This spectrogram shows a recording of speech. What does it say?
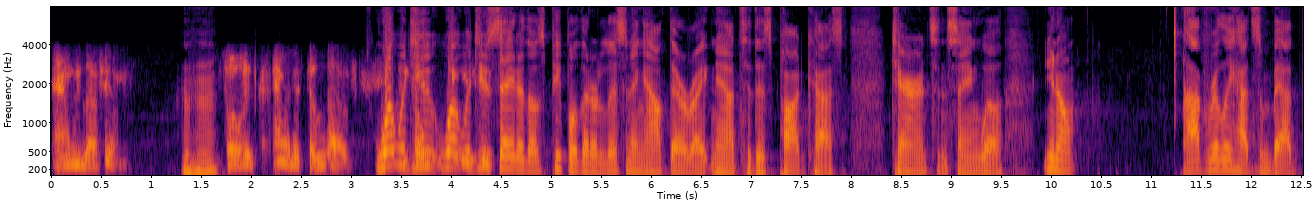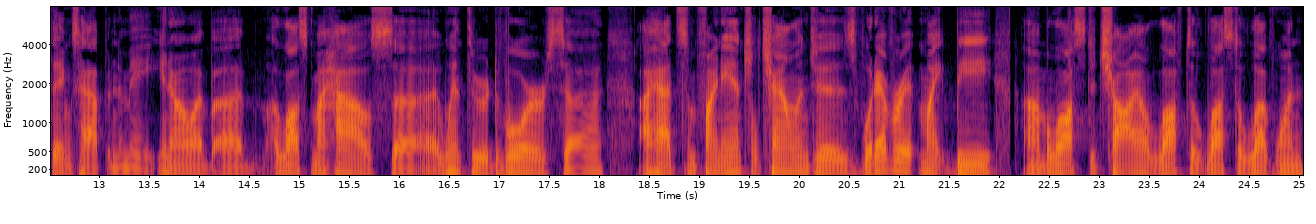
and we love him. Mm-hmm. So his commandment is to love. What would so you What would you say to those people that are listening out there right now to this podcast, Terrence, and saying, "Well, you know, I've really had some bad things happen to me. You know, I, uh, I lost my house. Uh, I went through a divorce. Uh, I had some financial challenges, whatever it might be. Um, lost a child, lost a lost a loved one.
